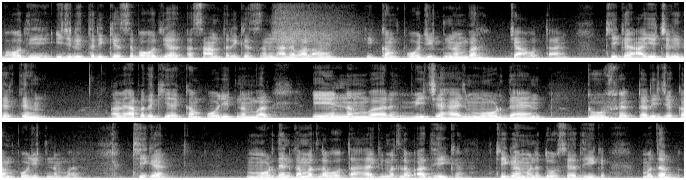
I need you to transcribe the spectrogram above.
बहुत ही इजीली तरीके से, बहुत ही आसान तरीके से समझाने वाला हूँ कि कंपोजिट नंबर क्या होता है। ठीक है, आइए चलिए देखते हैं। अब यहाँ पर देखिए composite number a number which has more than two factor is a composite number ठीक है मोर देन का मतलब होता है कि मतलब अधिक है। ठीक है, मैंने दो से अधिक है। मतलब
